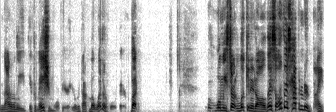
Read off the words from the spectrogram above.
Not only information warfare here, we're talking about weather warfare. But when we start looking at all this, all this happened under Biden.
